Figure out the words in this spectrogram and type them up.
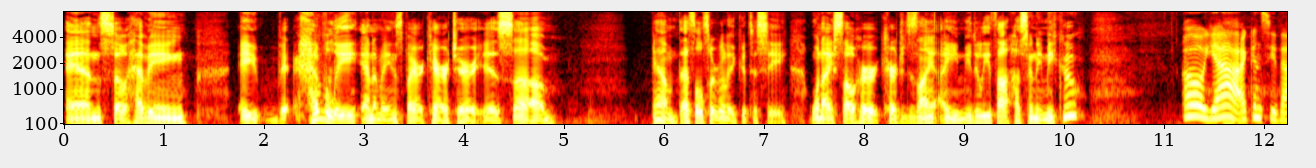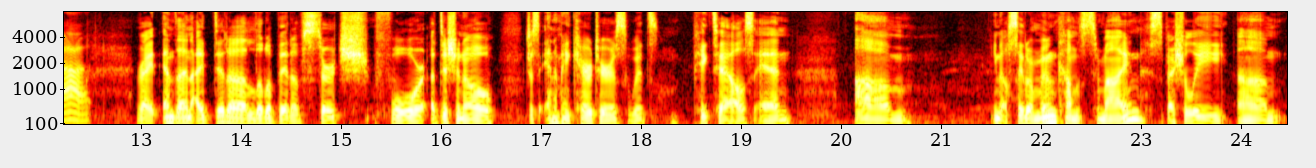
and so having a heavily anime inspired character is, um, yeah, that's also really good to see. When I saw her character design, I immediately thought Hatsune Miku. Oh, yeah, I can see that. Right. And then I did a little bit of search for additional just anime characters with pigtails and um you know, Sailor Moon comes to mind, especially um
